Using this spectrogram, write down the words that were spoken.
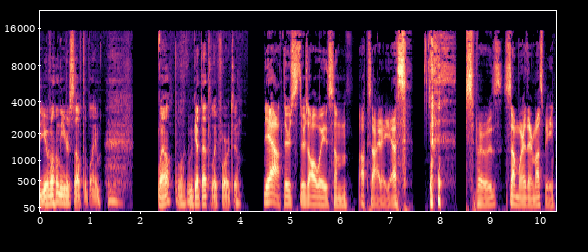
You have only yourself to blame. Well, well, we got that to look forward to. Yeah, there's there's always some upside, I guess. Suppose somewhere there must be.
